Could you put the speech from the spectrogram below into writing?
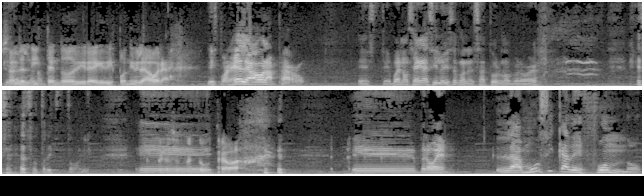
sale el época, ¿no? Nintendo Direct disponible ahora. Disponible ahora, perro. Este, bueno, Sega sí lo hizo con el Saturno, pero bueno, esa es otra historia. Pero eso fue Eh, todo un trabajo. Eh, pero bueno, la música de fondo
